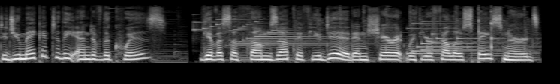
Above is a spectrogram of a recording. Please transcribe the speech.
Did you make it to the end of the quiz? Give us a thumbs up if you did and share it with your fellow space nerds.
